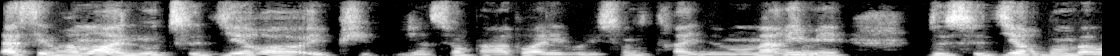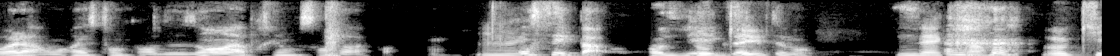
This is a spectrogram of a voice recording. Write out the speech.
Là, c'est vraiment à nous de se dire, euh, et puis bien sûr par rapport à l'évolution du travail de mon mari, mais de se dire, bon, bah voilà, on reste encore deux ans, après on s'en va. On ne sait pas, on se dit exactement. D'accord, ok.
